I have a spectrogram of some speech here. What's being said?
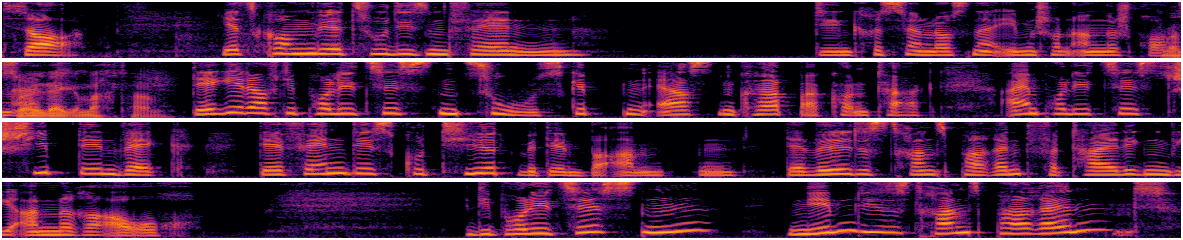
So, jetzt kommen wir zu diesem Fan, den Christian Lossner eben schon angesprochen Was hat. soll der gemacht haben? Der geht auf die Polizisten zu. Es gibt einen ersten Körperkontakt. Ein Polizist schiebt den weg. Der Fan diskutiert mit den Beamten. Der will das transparent verteidigen, wie andere auch. Die Polizisten nehmen dieses Transparent,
